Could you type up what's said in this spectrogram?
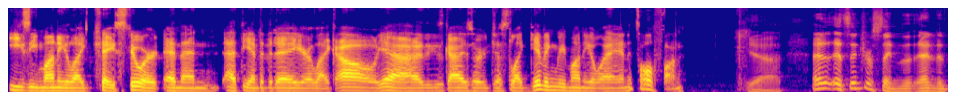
easy money like Chase Stuart, and then at the end of the day, you're like, oh yeah, these guys are just like giving me money away, and it's all fun. Yeah. And it's interesting, and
